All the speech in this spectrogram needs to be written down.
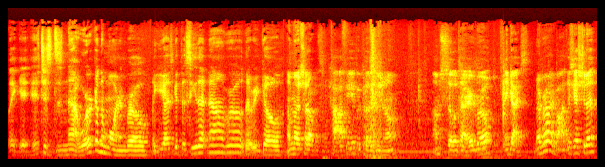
like it, it just does not work in the morning, bro. Like you guys get to see that now, bro. There we go. I'm gonna shut up with some coffee because, you know, I'm so tired, bro. And guys, remember how I bought this yesterday?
